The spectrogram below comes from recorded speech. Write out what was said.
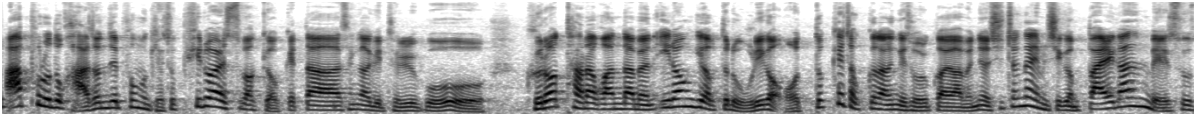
앞으로도 가전제품은 계속 필요할 수밖에 없겠다 생각이 들고 그렇다라고 한다면 이런 기업들은 우리가 어떻게 접근하는 게 좋을까요 하면요. 시청자님 지금 빨간 매수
